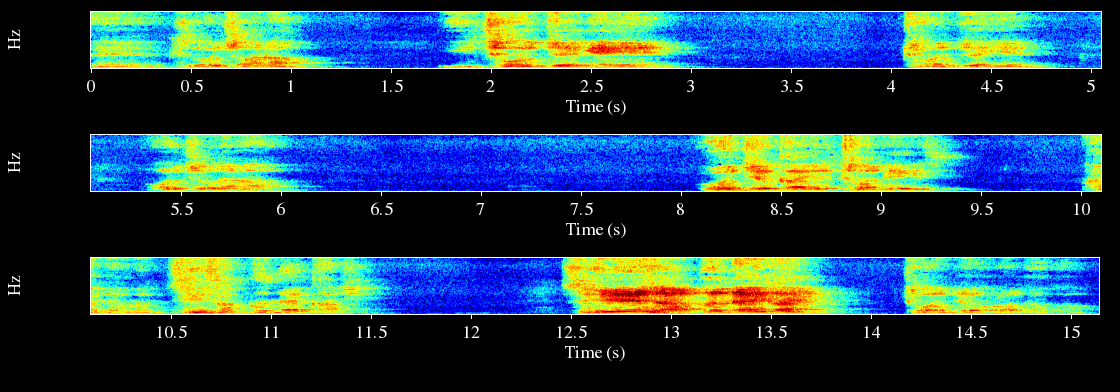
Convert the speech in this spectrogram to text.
예, 그래서 저는 이 전쟁이 전쟁이 어쩌거나 언제까지 전쟁이 가냐면 세상 끝날까지 세상 끝날까지 전쟁을 하다가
